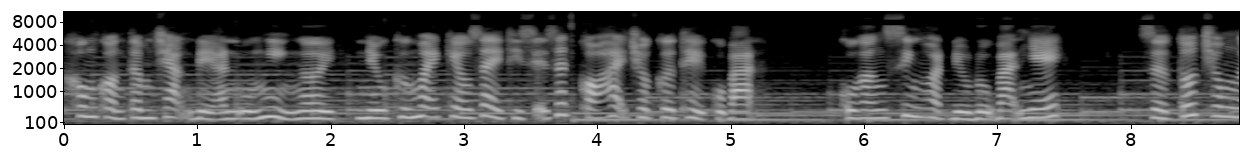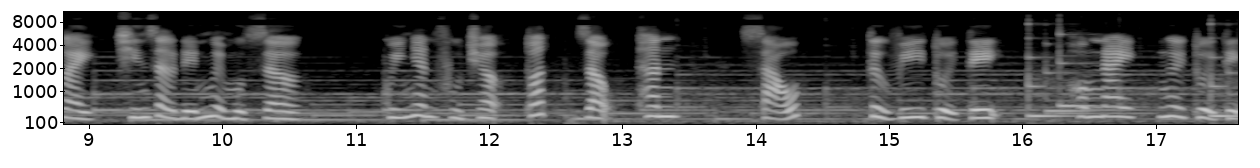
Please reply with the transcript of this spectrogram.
không còn tâm trạng để ăn uống nghỉ ngơi, nếu cứ mãi kéo dài thì sẽ rất có hại cho cơ thể của bạn. Cố gắng sinh hoạt điều độ bạn nhé. Giờ tốt trong ngày, 9 giờ đến 11 giờ. Quý nhân phù trợ, tuất, dậu, thân. 6. Tử vi tuổi tỵ Hôm nay, người tuổi tỵ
